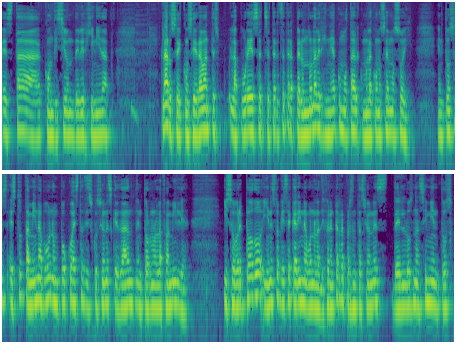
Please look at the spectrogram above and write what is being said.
esta condición de virginidad. Claro, se consideraba antes la pureza, etcétera, etcétera, pero no la virginidad como tal, como la conocemos hoy. Entonces, esto también abona un poco a estas discusiones que dan en torno a la familia. Y sobre todo, y en esto que dice Karina, bueno, las diferentes representaciones de los nacimientos,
